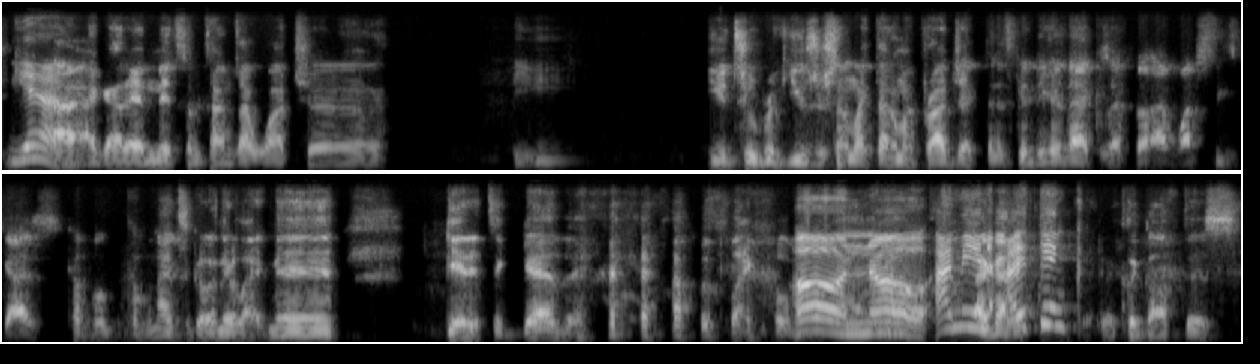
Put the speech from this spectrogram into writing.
yeah. I, I gotta admit sometimes i watch uh youtube reviews or something like that on my project and it's good to hear that because i felt i watched these guys a couple couple nights ago and they're like man get it together. I was like, oh, oh God, no. I, mean, I, gotta, I think click off this.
